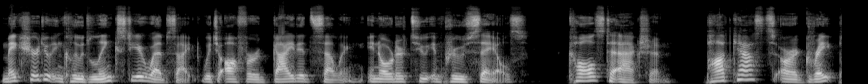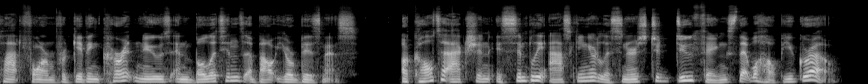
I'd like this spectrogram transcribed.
Make sure to include links to your website, which offer guided selling in order to improve sales. Calls to action. Podcasts are a great platform for giving current news and bulletins about your business. A call to action is simply asking your listeners to do things that will help you grow.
